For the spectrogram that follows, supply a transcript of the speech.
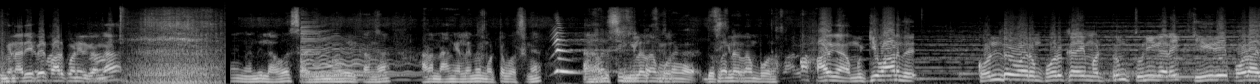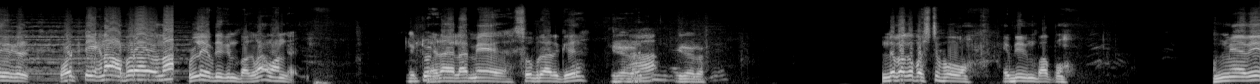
இங்கே நிறைய பேர் பார்க் பண்ணியிருக்காங்க இங்கே வந்து லவர்ஸ் அதிகமாகவே இருக்காங்க. ஆனால் நாங்கள் எல்லாமே மொட்டை பசங்க. நாங்கள் வந்து சிங்கிளாக தான் போகிறோம் சிங்கிளாக தான் போகிறோம் பாருங்க முக்கியமானது. கொண்டு வரும் பொருட்களை மற்றும் துணிகளை கீழே போடாதீர்கள். போட்டீங்கன்னா அபராதம் தான். உள்ள எப்படி இருக்குன்னு பார்க்கலாம். வாங்க. இடம் எல்லாமே சூப்பராக இருக்கு. இந்த பக்கம் ஃபர்ஸ்ட் போவோம். எப்படி இருக்குன்னு பார்ப்போம். உண்மையாவே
